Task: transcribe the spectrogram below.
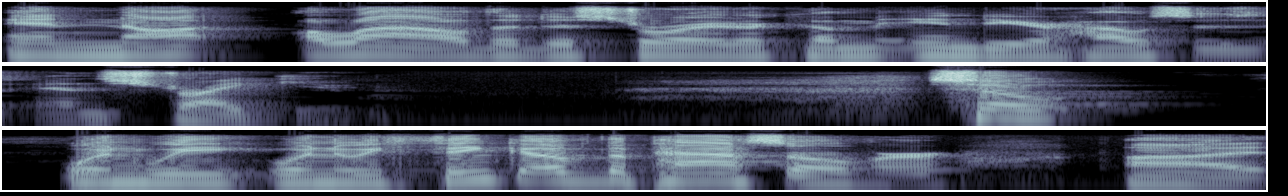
and not allow the destroyer to come into your houses and strike you." So when we when we think of the Passover, uh,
